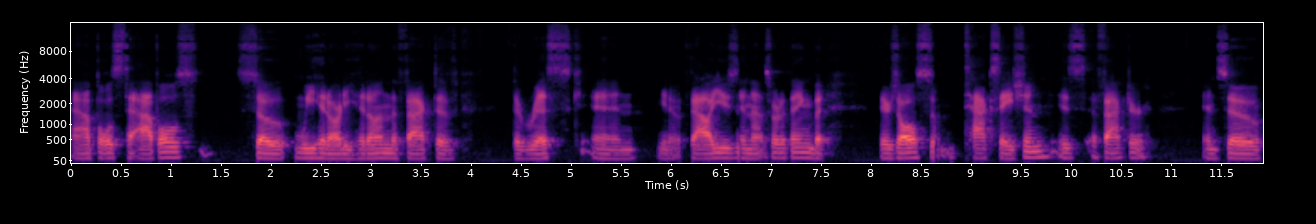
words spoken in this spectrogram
apples to apples. So we had already hit on the fact of the risk and, you know, values and that sort of thing, but there's also taxation is a factor. And so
